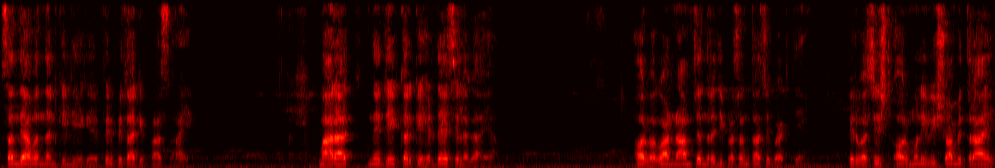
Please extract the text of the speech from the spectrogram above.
संध्या वंदन के लिए गए, फिर पिता के पास आए। महाराज ने देख करके हृदय से लगाया और भगवान रामचंद्र जी प्रसन्नता से बैठते हैं। फिर वशिष्ठ और मुनि विश्वामित्र आए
